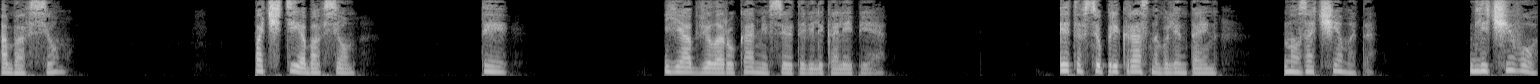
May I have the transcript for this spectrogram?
Обо всем? Почти обо всем. Ты... Я обвела руками все это великолепие. Это все прекрасно, Валентайн, но зачем это? — для чего?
